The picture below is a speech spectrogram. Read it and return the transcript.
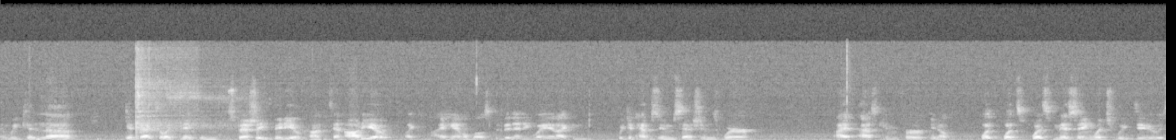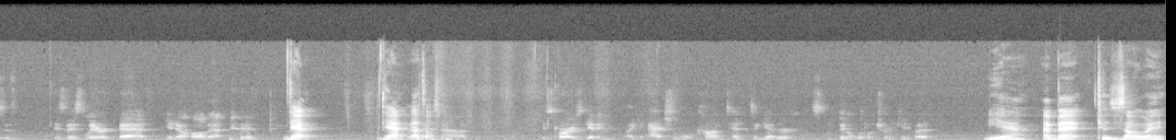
and we can uh, get back to like making, especially video content. Audio, like I handle most of it anyway, and I can we can have Zoom sessions where I ask him for you know what what's what's missing, what should we do? Is this is this lyric bad? You know all that. Yeah. Yeah, But that's then, awesome. Uh, as far as getting like actual content together, it's been a little tricky, but Yeah, I bet because it's all the way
